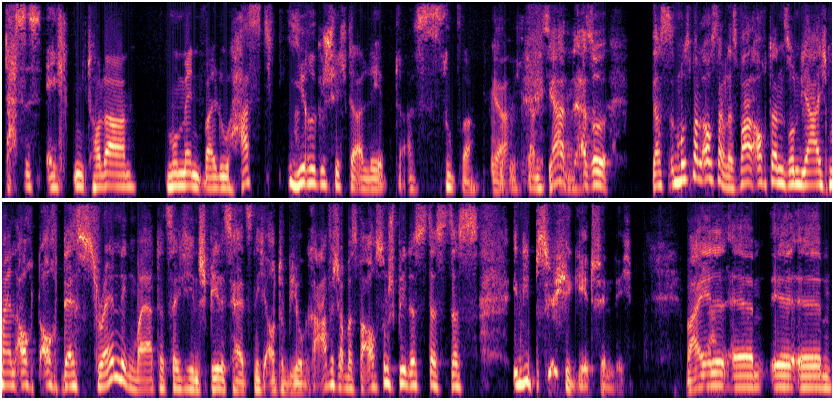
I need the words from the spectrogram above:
das ist echt ein toller Moment, weil du hast ihre Geschichte erlebt. Das ist super. Ja, ja also das muss man auch sagen. Das war auch dann so ein Jahr, ich meine, auch, auch Death Stranding war ja tatsächlich ein Spiel, ist ja jetzt nicht autobiografisch, aber es war auch so ein Spiel, das, das, das in die Psyche geht, finde ich. Weil ja. ähm, äh, äh,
